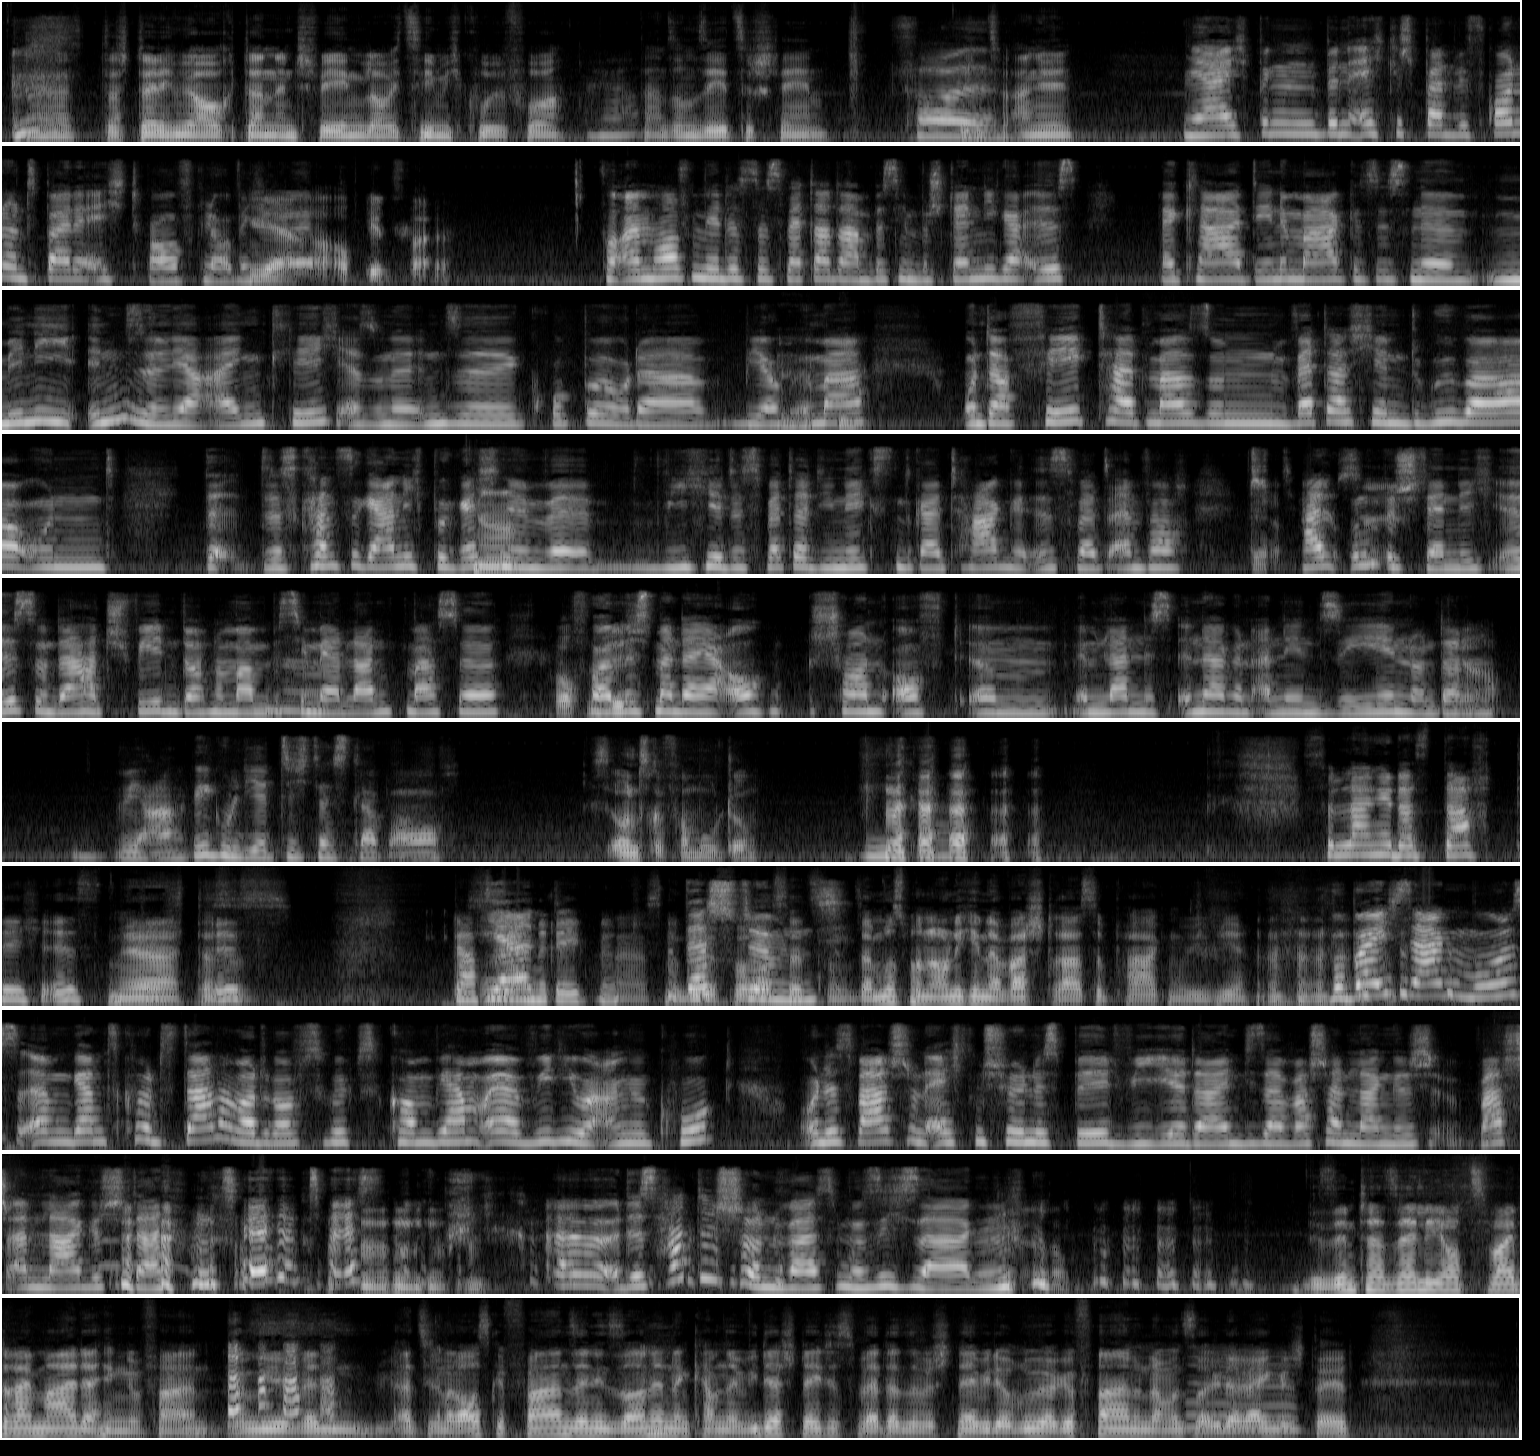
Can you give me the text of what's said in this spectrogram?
Ja, das stelle ich mir auch dann in Schweden, glaube ich, ziemlich cool vor, Ja. da an so einem See zu stehen, Voll. zu angeln. Ja, ich bin, bin echt gespannt. Wir freuen uns beide echt drauf, glaube ich. Ja, auf jeden Fall. Vor allem hoffen wir, dass das Wetter da ein bisschen beständiger ist. Weil klar, Dänemark, es ist eine Mini-Insel ja eigentlich, also eine Inselgruppe oder wie auch immer. Und da fegt halt mal so ein Wetterchen drüber und da- das kannst du gar nicht berechnen, weil- wie hier das Wetter die nächsten drei Tage ist, weil es einfach Ja, total unbeständig ist. Und da hat Schweden doch nochmal ein bisschen mehr Landmasse. Vor allem ist man da ja auch schon oft ähm, im Landesinneren an den Seen und dann ja, reguliert sich das, glaube auch. ist unsere Vermutung. Solange das Dach dicht ist, Ja, dicht das ist, darf es Ja, regnen. ja, ist eine Das gute stimmt. Voraussetzung. Da muss man auch nicht in der Waschstraße parken wie wir. Wobei ich sagen muss, ähm, ganz kurz da nochmal drauf zurückzukommen, wir haben euer Video angeguckt und es war schon echt ein schönes Bild, wie ihr da in dieser Waschanlage, Waschanlage standet. das, äh, das hatte schon was, muss ich sagen. Wir sind tatsächlich auch zwei, drei Mal dahin gefahren. Irgendwie, wenn, als wir dann rausgefahren sind in die Sonne, dann kam dann wieder schlechtes Wetter, dann sind wir schnell wieder rübergefahren und haben uns da wieder reingestellt.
